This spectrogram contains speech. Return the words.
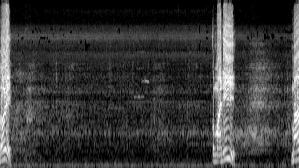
เฮ้ย ก็มาดิ มา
